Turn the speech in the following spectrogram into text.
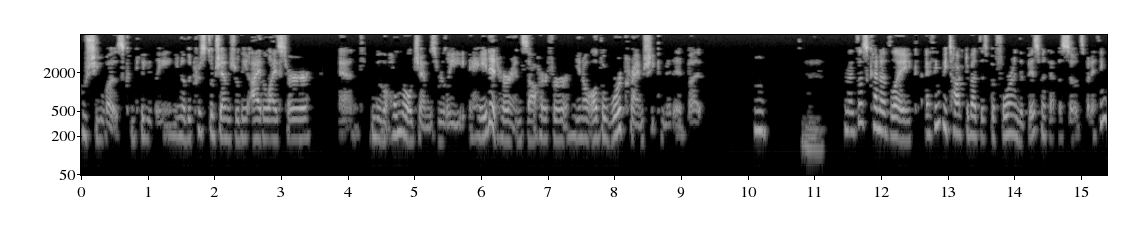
who she was completely. You know, the Crystal Gems really idolized her, and you know, the Homeworld Gems really hated her and saw her for, you know, all the war crimes she committed. But hmm. Hmm. And that does kind of like, I think we talked about this before in the Bismuth episodes, but I think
